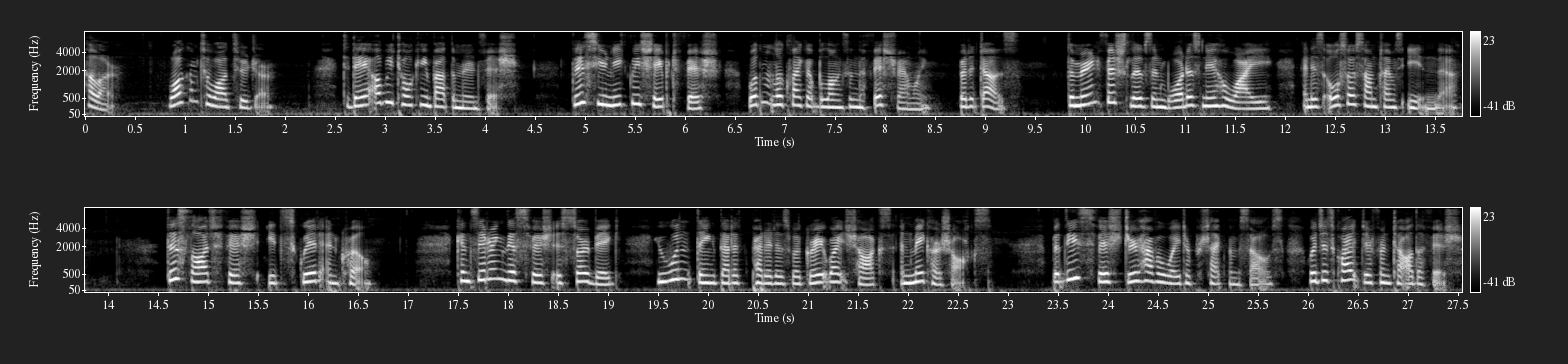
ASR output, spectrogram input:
Hello, welcome to Wild Suzhou. Today I'll be talking about the moonfish. This uniquely shaped fish wouldn't look like it belongs in the fish family, but it does. The moonfish lives in waters near Hawaii and is also sometimes eaten there. This large fish eats squid and krill. Considering this fish is so big, you wouldn't think that its predators were great white sharks and mako sharks. But these fish do have a way to protect themselves, which is quite different to other fish.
